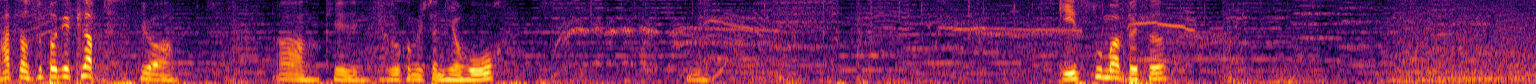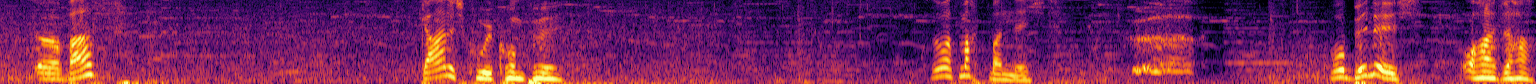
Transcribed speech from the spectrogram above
Hat doch super geklappt. Ja. Ah, okay. So komme ich dann hier hoch. Hm. Gehst du mal bitte? Äh, was? Gar nicht cool, Kumpel. Sowas macht man nicht. Wo bin ich? Oh, da.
